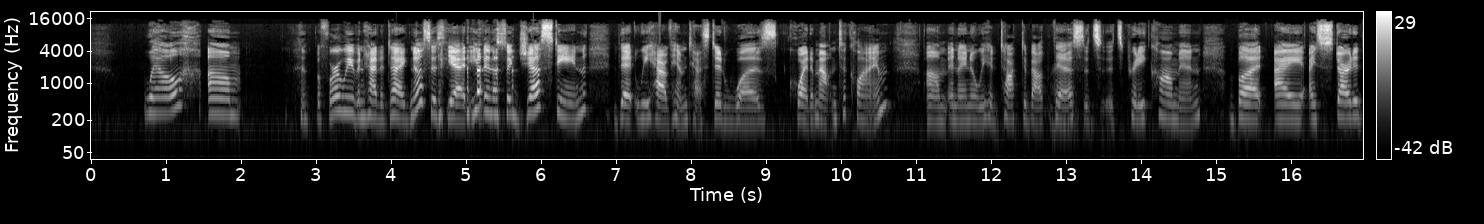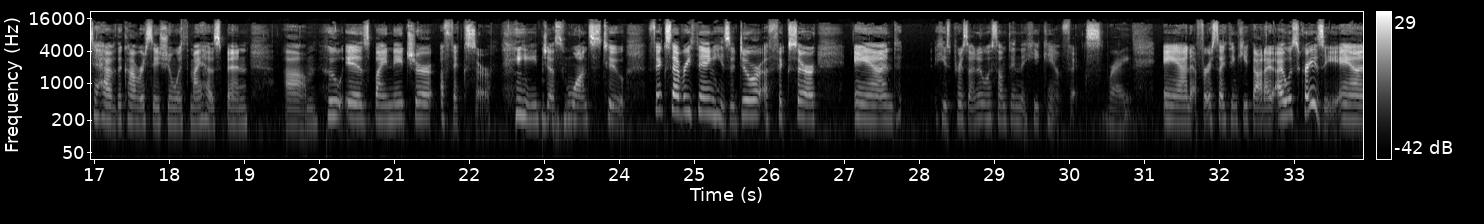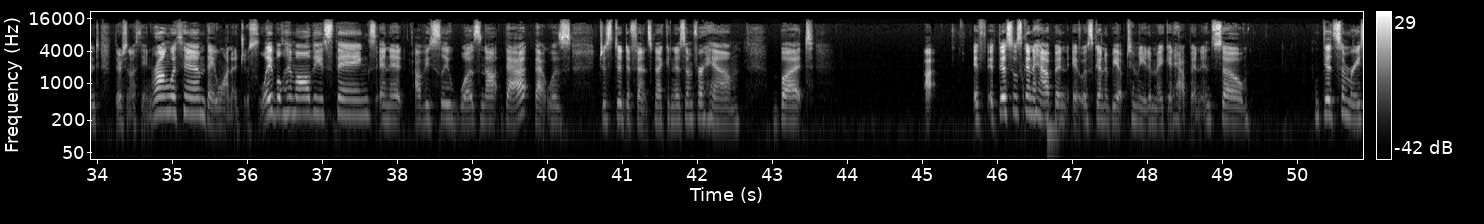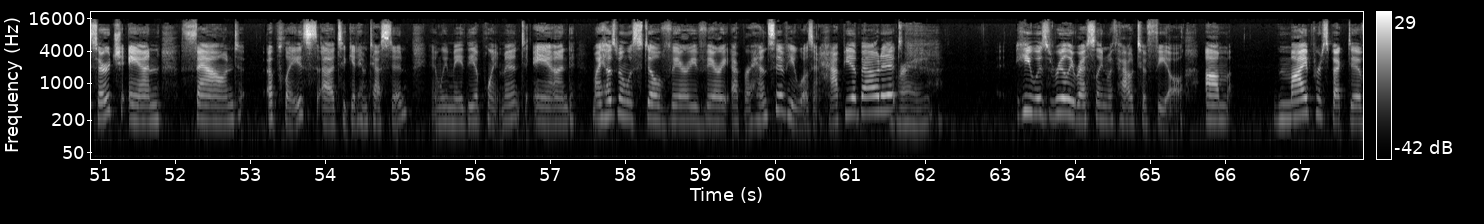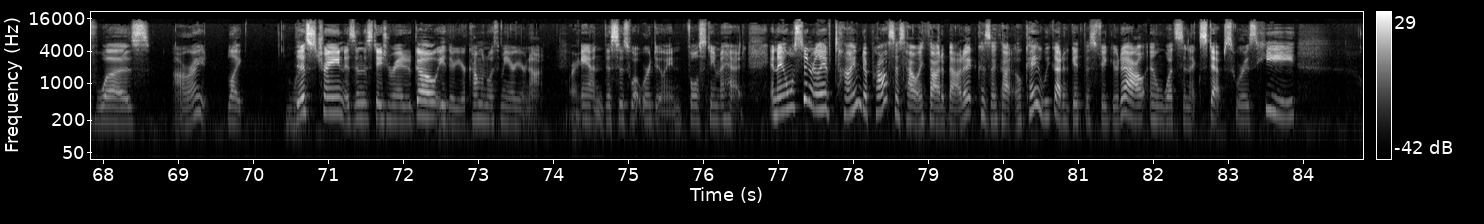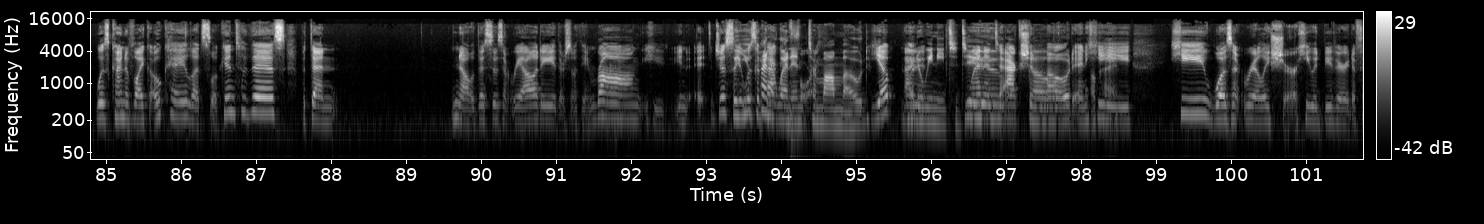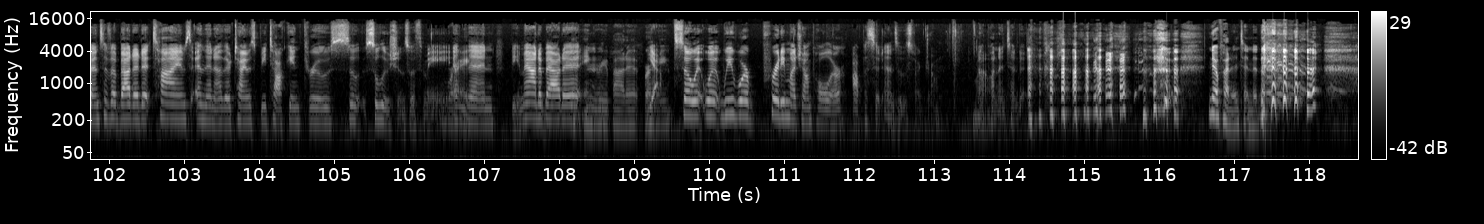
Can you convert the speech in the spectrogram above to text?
Well, um, before we even had a diagnosis yet, even suggesting that we have him tested was quite a mountain to climb. Um, and I know we had talked about right. this. It's it's pretty common, but I I started to have the conversation with my husband. Um, who is by nature a fixer. He just wants to fix everything. He's a doer, a fixer, and he's presented with something that he can't fix. Right. And at first, I think he thought I, I was crazy, and there's nothing wrong with him. They want to just label him all these things, and it obviously was not that. That was just a defense mechanism for him. But I, if, if this was going to happen, it was going to be up to me to make it happen. And so, did some research and found a place uh, to get him tested, and we made the appointment. And my husband was still very, very apprehensive. He wasn't happy about it. Right. He was really wrestling with how to feel. Um, my perspective was, all right, like this train is in the station ready to go. Either you're coming with me or you're not. Right. And this is what we're doing, full steam ahead. And I almost didn't really have time to process how I thought about it because I thought, okay, we got to get this figured out and what's the next steps. Whereas he was kind of like, okay, let's look into this. But then, no, this isn't reality. There's nothing wrong. Right. He, you know, it just so it you kind of went into mom mode. Yep. What I do we need to do? Went into action mode, and okay. he he wasn't really sure. He would be very defensive about it at times, and then other times be talking through so- solutions with me, right. and then be mad about it, Get angry and, about it. Right. Yeah. So it w- we were pretty much on polar opposite ends of the spectrum. No pun intended. no pun intended.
